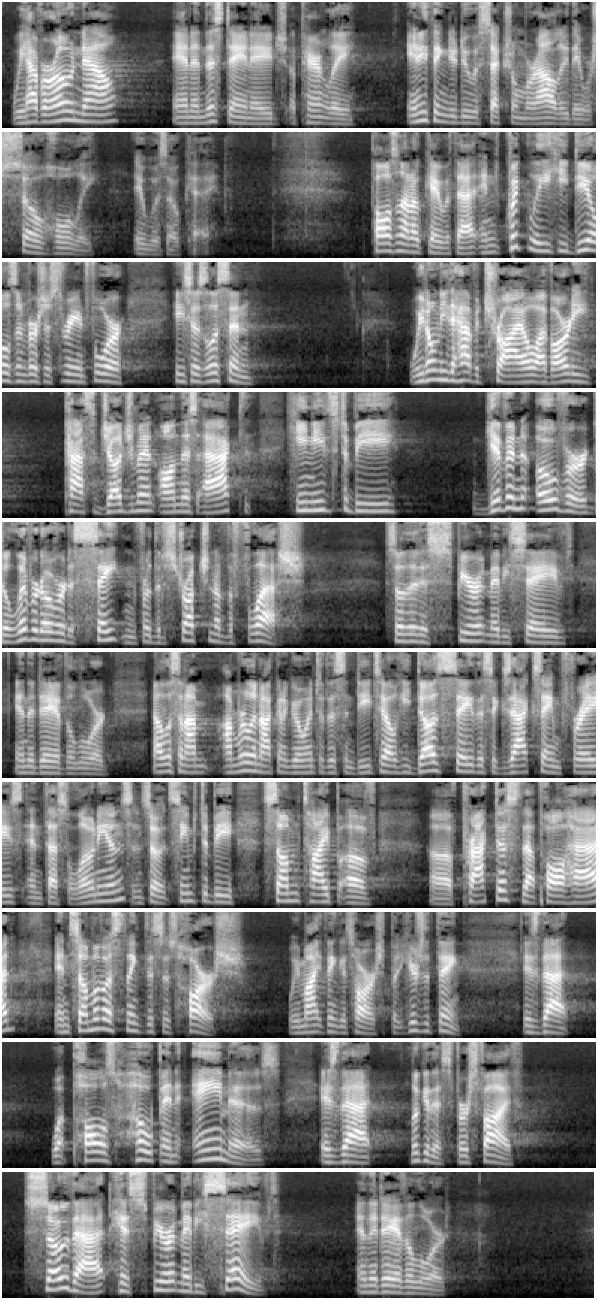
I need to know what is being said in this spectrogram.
we have our own now, and in this day and age, apparently, anything to do with sexual morality, they were so holy, it was okay. Paul's not okay with that. And quickly, he deals in verses 3 and 4. He says, Listen, we don't need to have a trial. I've already passed judgment on this act. He needs to be given over, delivered over to Satan for the destruction of the flesh, so that his spirit may be saved in the day of the Lord. Now, listen, I'm, I'm really not going to go into this in detail. He does say this exact same phrase in Thessalonians, and so it seems to be some type of uh, practice that Paul had. And some of us think this is harsh. We might think it's harsh, but here's the thing is that what Paul's hope and aim is, is that, look at this, verse 5, so that his spirit may be saved in the day of the Lord.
